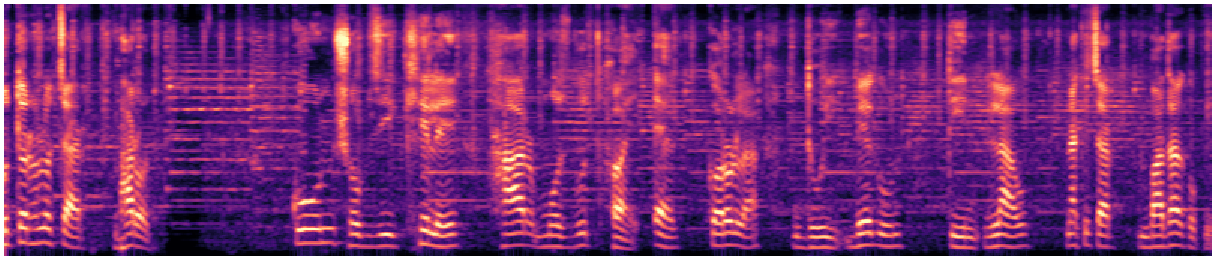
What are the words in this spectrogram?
উত্তর হলো চার, ভারত। কোন সবজি খেলে হাড় মজবুত হয়? এক, করলা, দুই, বেগুন, তিন, লাউ, নাকি চার, বাঁধাকপি?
